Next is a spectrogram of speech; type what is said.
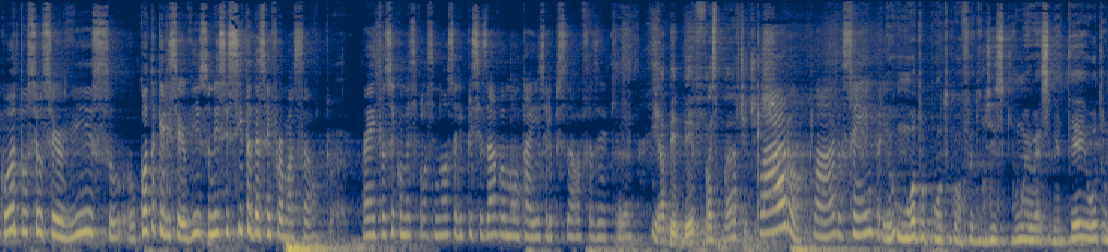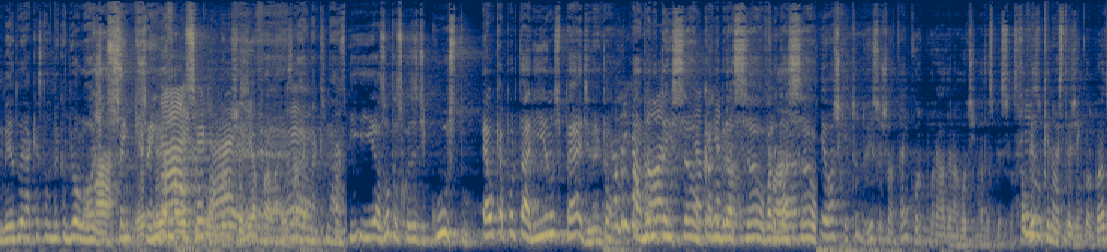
quanto o seu serviço, o quanto aquele serviço necessita dessa informação. Claro. Né? Então você começa a falar assim, nossa, ele precisava montar isso, ele precisava fazer aquilo. E a BB faz parte disso. Claro, claro, sempre. Um outro ponto que o Alfredo disse, que um é o SBT e o outro medo é a questão do microbiológico. Ah, sim, sem, eu, sem eu ia Ah, falar é o segundo, eu cheguei a falar, É, exatamente. E, e as outras coisas de custo é o que a portaria nos pede, né? Então, É a manutenção, é calibração, validação. Claro. Eu acho que tudo isso já está incorporado na rotina das pessoas. Talvez o que não esteja incorporado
